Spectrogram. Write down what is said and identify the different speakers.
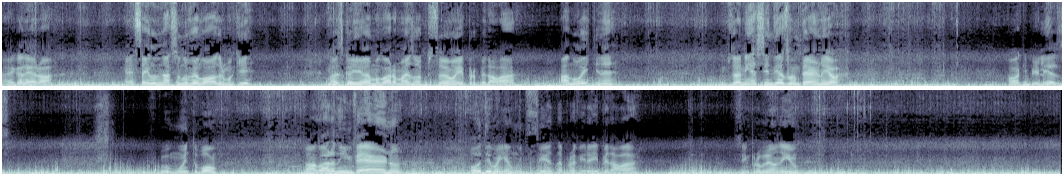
Speaker 1: Aí galera, ó. Essa é a iluminação do velódromo aqui. Nós ganhamos agora mais uma opção aí pra pedalar À noite, né? Não precisa nem acender as lanternas aí, ó. Ó que beleza. Ficou muito bom. Então agora no inverno Ou de manhã muito cedo Dá pra vir aí pedalar Sem problema nenhum.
